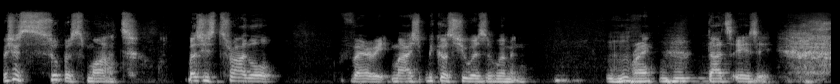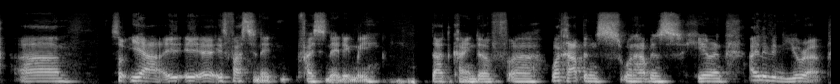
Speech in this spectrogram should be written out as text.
But she's super smart, but she struggled very much because she was a woman, mm-hmm. right? Mm-hmm. That's easy. Um, so yeah, it, it, it's fascinating, fascinating me that kind of uh, what happens, what happens here. And I live in Europe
